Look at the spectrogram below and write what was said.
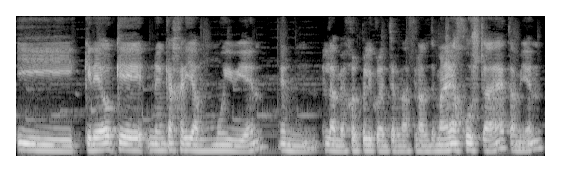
y creo que no encajaría muy bien en, la mejor película internacional, de manera justa ¿eh? también,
